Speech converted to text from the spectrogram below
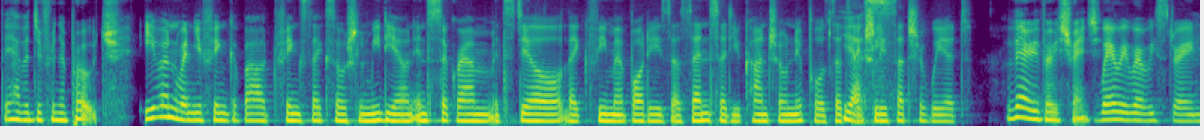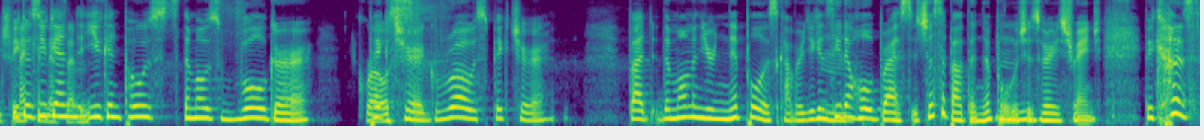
they have a different approach. Even when you think about things like social media on Instagram, it's still like female bodies are censored. You can't show nipples. That's Yes. actually such a weird, Very, very strange. very, very strange. because you can you can post the most vulgar Gross. picture, gross picture. But the moment your nipple is covered, you can see the mm. whole breast. It's just about the nipple, which is mm. very strange because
